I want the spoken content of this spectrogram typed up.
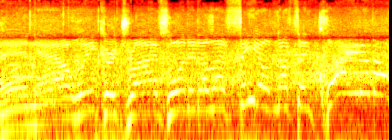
And now Winker drives one into left field. Nothing quiet about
